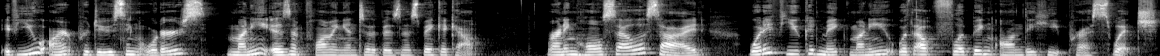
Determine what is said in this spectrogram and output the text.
If you aren't producing orders, money isn't flowing into the business bank account. Running wholesale aside, what if you could make money without flipping on the heat press switch?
